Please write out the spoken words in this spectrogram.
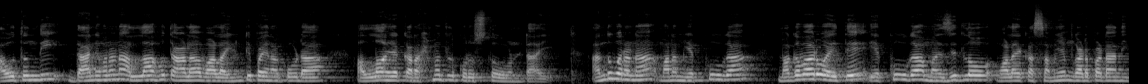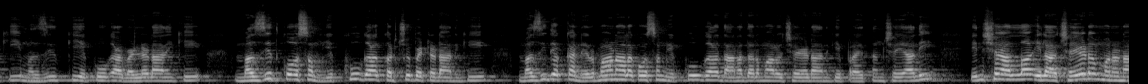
అవుతుంది. దాని వలన అల్లాహు తాళా వాళ్ళ ఇంటిపైన కూడా అల్లాహ్ యొక్క రహమతులు కురుస్తూ ఉంటాయి. అందువలన మనం ఎక్కువగా మగవారు అయితే ఎక్కువగా మస్జిద్లో వాళ్ళ యొక్క సమయం గడపడానికి మస్జిద్కి ఎక్కువగా వెళ్ళడానికి మస్జిద్ కోసం ఎక్కువగా ఖర్చు పెట్టడానికి మస్జిద్ యొక్క నిర్మాణాల కోసం ఎక్కువగా దాన ధర్మాలు చేయడానికి ప్రయత్నం చేయాలి. ఇన్షా అల్లా ఇలా చేయడం వలన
